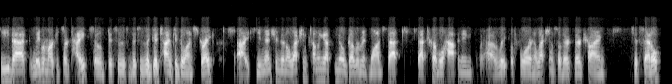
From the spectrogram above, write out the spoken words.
see that labor markets are tight, so this is this is a good time to go on strike. Uh, you mentioned an election coming up. No government wants that that trouble happening uh, right before an election, so they're they're trying to settle.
